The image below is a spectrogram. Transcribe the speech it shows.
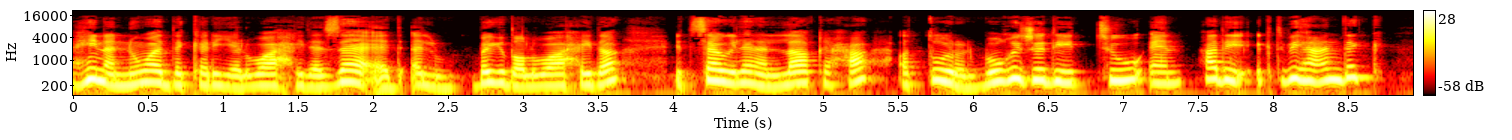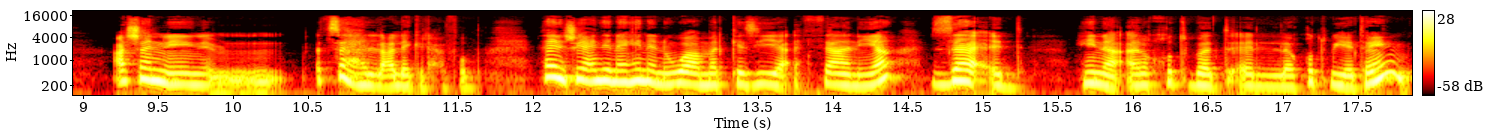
هنا النواة الذكرية الواحدة زائد البيضة الواحدة. تساوي لنا اللاقحة الطور البوغي الجديد 2n هذه اكتبيها عندك عشان تسهل عليك الحفظ. ثاني شيء عندنا هنا نواة مركزية الثانية زائد هنا القطبة القطبيتين.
